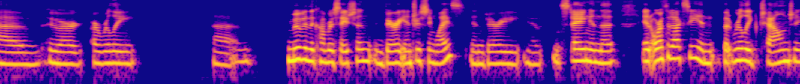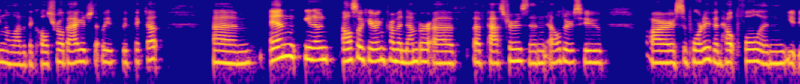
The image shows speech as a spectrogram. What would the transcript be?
um, who are are really um, moving the conversation in very interesting ways and very you know staying in the in orthodoxy and but really challenging a lot of the cultural baggage that we've we've picked up um, and you know also hearing from a number of of pastors and elders who are supportive and helpful and you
